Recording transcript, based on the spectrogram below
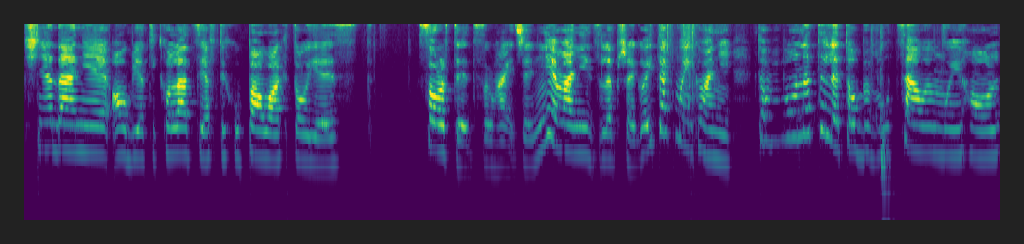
śniadanie, obiad i kolacja w tych upałach to jest sorted, słuchajcie, nie ma nic lepszego. I tak, moi kochani, to by było na tyle, to by był cały mój haul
